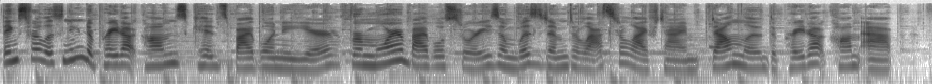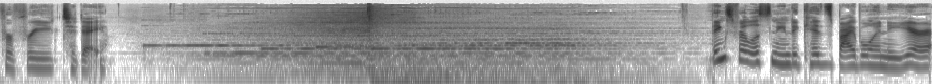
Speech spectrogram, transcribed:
Thanks for listening to Pray.com's Kids Bible in a Year. For more Bible stories and wisdom to last a lifetime, download the Pray.com app for free today. Thanks for listening to Kids Bible in a Year.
